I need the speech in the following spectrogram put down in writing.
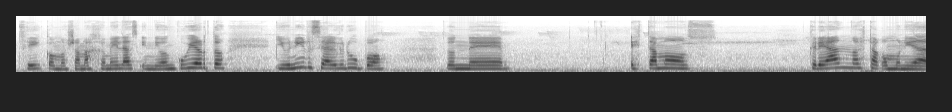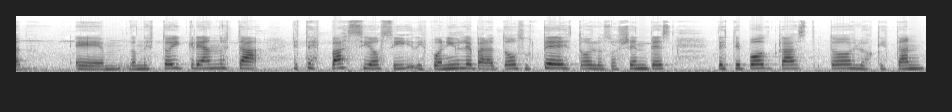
¿sí? como Llamas Gemelas Indigo Encubierto, y unirse al grupo donde estamos creando esta comunidad, em, donde estoy creando esta, este espacio ¿sí? disponible para todos ustedes, todos los oyentes de este podcast, todos los que están,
